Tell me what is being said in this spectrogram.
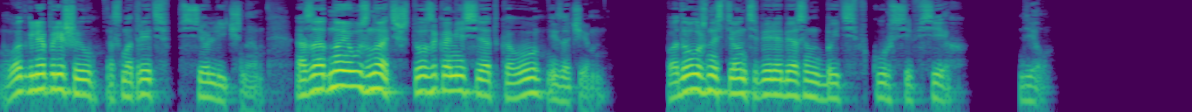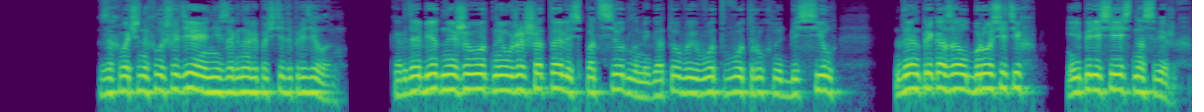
Вот Глеб решил осмотреть все лично, а заодно и узнать, что за комиссия, от кого и зачем. По должности он теперь обязан быть в курсе всех дел. Захваченных лошадей они загнали почти до предела. Когда бедные животные уже шатались под седлами, готовые вот-вот рухнуть без сил, Дэн приказал бросить их и пересесть на свежих.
